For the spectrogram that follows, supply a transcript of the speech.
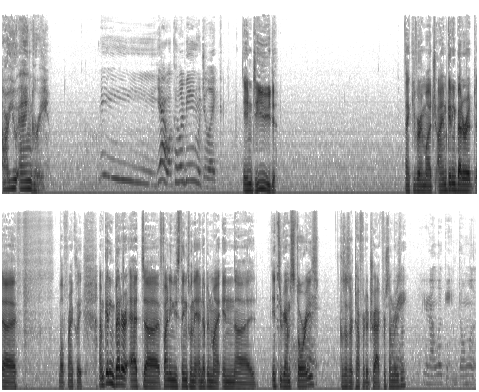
Are you angry? Me. Yeah, what color bean would you like? Indeed. Thank you very much. I am getting better at. Uh, well, frankly, I'm getting better at uh, finding these things when they end up in my in uh, Instagram stories because those are tougher to track for some reason. You're not looking. Don't look.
